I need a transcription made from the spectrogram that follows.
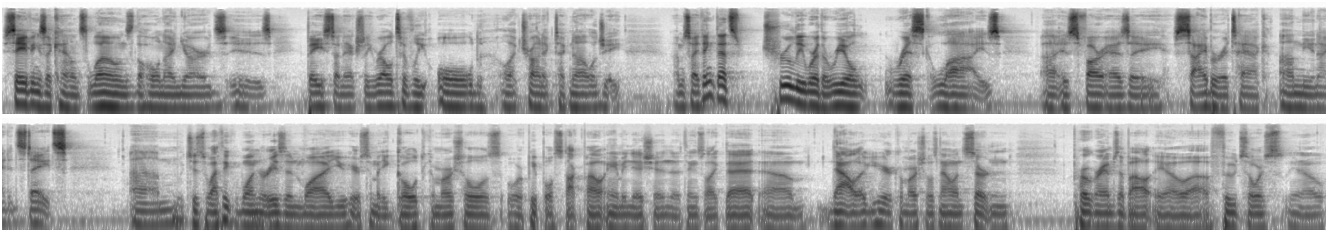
savings accounts, loans, the whole nine yards is based on actually relatively old electronic technology. Um, so I think that's truly where the real risk lies uh, as far as a cyber attack on the United States. Um, Which is, why I think, one reason why you hear so many gold commercials or people stockpile ammunition or things like that. Um, now you hear commercials now in certain programs about you know uh, food source. You know,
